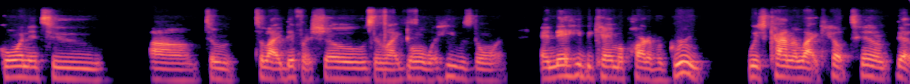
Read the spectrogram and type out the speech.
going into um to to like different shows and like doing what he was doing, and then he became a part of a group which kind of like helped him that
